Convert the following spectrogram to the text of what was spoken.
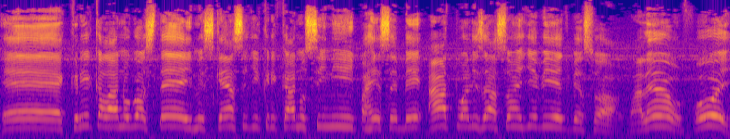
É, clica lá no gostei. Não esquece de clicar no sininho para receber atualizações de vídeo, pessoal. Valeu, fui!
